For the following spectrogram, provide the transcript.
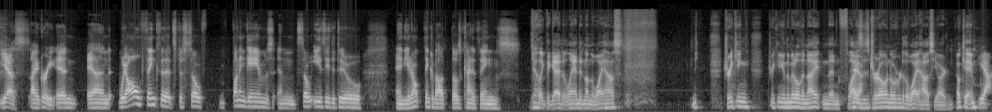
Yes, I agree. And and we all think that it's just so fun and games and so easy to do and you don't think about those kind of things. Yeah, like the guy that landed on the White House. drinking drinking in the middle of the night and then flies yeah. his drone over to the White House yard. Okay. Yeah.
